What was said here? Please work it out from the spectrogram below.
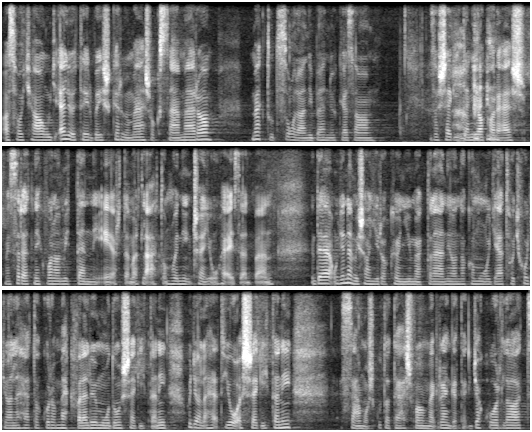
az, hogyha úgy előtérbe is kerül mások számára, meg tud szólalni bennük ez a, ez a segíteni akarás, mert szeretnék valamit tenni érte, mert látom, hogy nincsen jó helyzetben. De ugye nem is annyira könnyű megtalálni annak a módját, hogy hogyan lehet akkor a megfelelő módon segíteni, hogyan lehet jól segíteni, Számos kutatás van, meg rengeteg gyakorlat,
